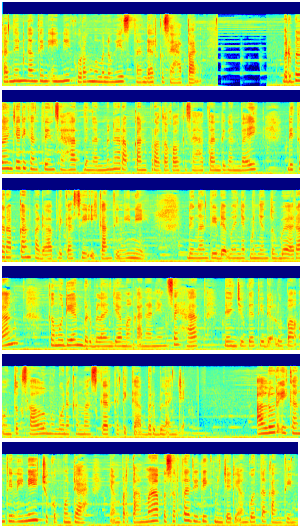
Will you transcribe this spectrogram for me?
kantin-kantin ini kurang memenuhi standar kesehatan. Berbelanja di kantin sehat dengan menerapkan protokol kesehatan dengan baik diterapkan pada aplikasi e-kantin ini. Dengan tidak banyak menyentuh barang, kemudian berbelanja makanan yang sehat dan juga tidak lupa untuk selalu menggunakan masker ketika berbelanja. Alur e-kantin ini cukup mudah. Yang pertama, peserta didik menjadi anggota kantin.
